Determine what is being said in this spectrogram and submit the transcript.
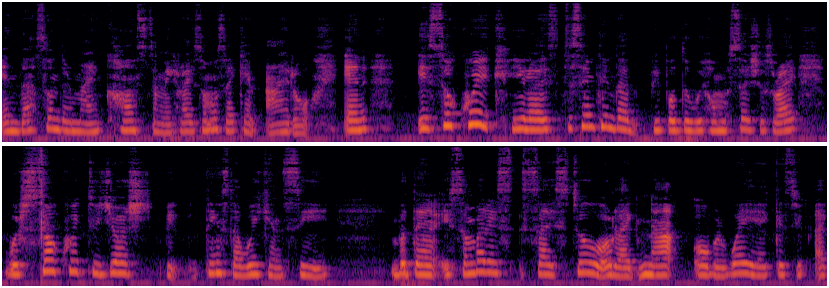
And that's on their mind constantly, right? It's almost like an idol. And it's so quick, you know, it's the same thing that people do with homosexuals, right? We're so quick to judge things that we can see. But then if somebody's size 2 or like not overweight, because I,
